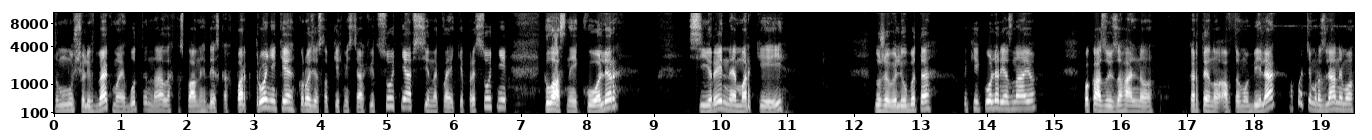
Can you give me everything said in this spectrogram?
тому що ліфтбек має бути на легкосплавних дисках. Парктроніки, корозія в слабких місцях відсутня, всі наклейки присутні. Класний колір. Сірий, не маркий. Дуже ви любите такий колір, я знаю. Показую загальну картину автомобіля, а потім розглянемо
